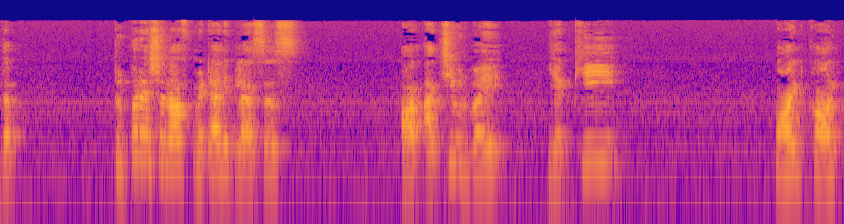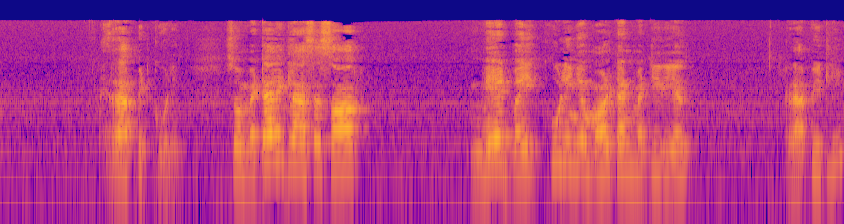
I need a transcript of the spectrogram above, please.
the preparation of metallic glasses are achieved by a key point called rapid cooling. So metallic glasses are made by cooling a molten material rapidly.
